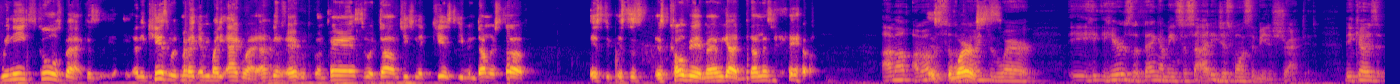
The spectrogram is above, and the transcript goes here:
We need schools back because the kids would make everybody act right. I think when parents who are dumb teaching their kids even dumber stuff, it's the, it's just it's COVID, man. We got dumb as hell. I'm I'm, I'm almost It's to the the, worst. point to where he- he- here's the thing. I mean, society just wants to be distracted because it,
